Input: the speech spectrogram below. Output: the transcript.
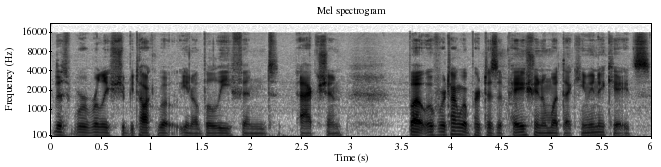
this we really should be talking about you know belief and action, but if we're talking about participation and what that communicates,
